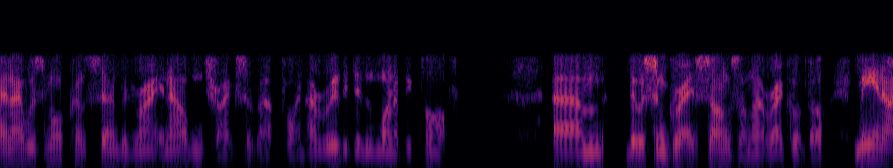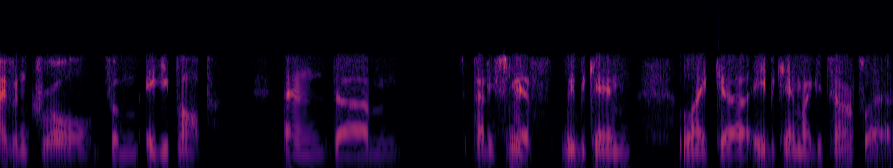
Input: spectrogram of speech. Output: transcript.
And I was more concerned with writing album tracks at that point. I really didn't want to be pop. Um, there were some great songs on that record, though. Me and Ivan Kral from Iggy Pop and um, Patti Smith, we became like uh, he became my guitar player,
